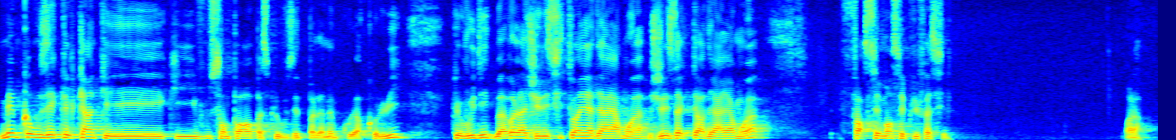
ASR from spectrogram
même quand vous avez quelqu'un qui qui vous sent pas parce que vous n'êtes pas de la même couleur que lui, que vous dites bah voilà j'ai les citoyens derrière moi, j'ai les acteurs derrière moi, forcément c'est plus facile. Voilà.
